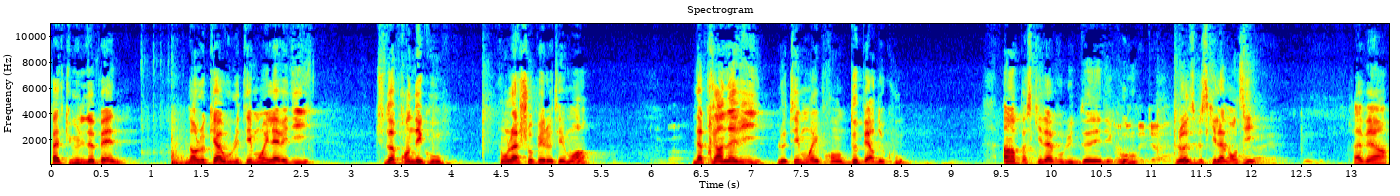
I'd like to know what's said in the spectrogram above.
Pas de cumul de peine. Dans le cas où le témoin, il avait dit Tu dois prendre des coups, on l'a chopé le témoin. D'après un avis, le témoin, il prend deux paires de coups. Un parce qu'il a voulu te donner des coups, l'autre parce qu'il a menti. Très bien.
